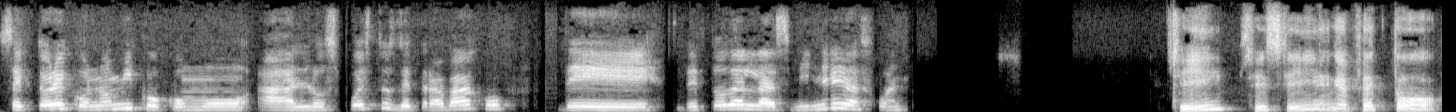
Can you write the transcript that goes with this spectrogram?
sector económico como a los puestos de trabajo de, de todas las mineras, Juan. Sí, sí, sí, en efecto.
